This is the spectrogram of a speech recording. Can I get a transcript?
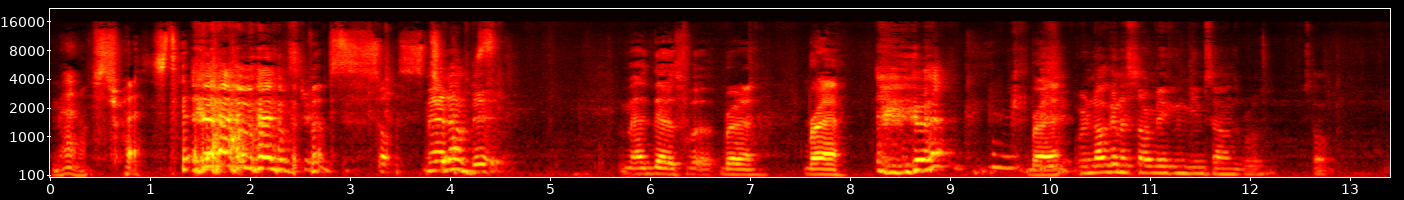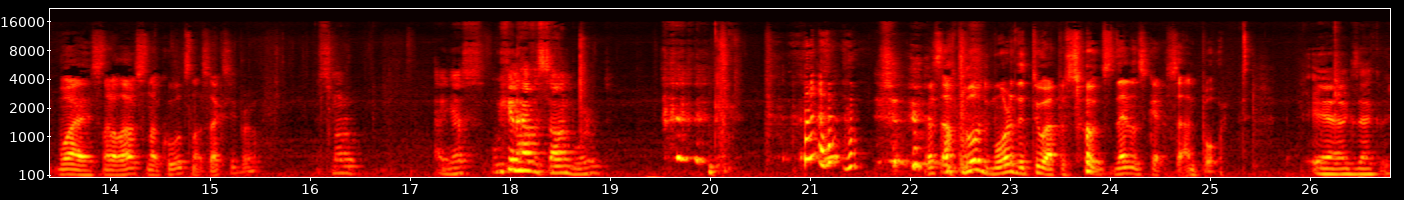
man, I'm stressed. Man, I'm straight. I'm so stressed. Man, I'm dead. Man, that is fu- bruh, bruh, bruh. We're not gonna start making meme sounds, bro. Stop. Why? It's not allowed. It's not cool. It's not sexy, bro. It's not a. I guess we can have a soundboard. let's upload more than two episodes. Then let's get a soundboard. Yeah, exactly.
